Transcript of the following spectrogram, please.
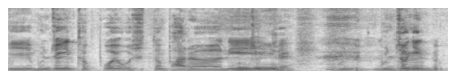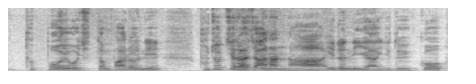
이 문정인 특보에 오셨던 발언이 문정인. 이렇게 문, 문정인 특보에 오셨던 발언이 부적절하지 않았나 이런 이야기도 있고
